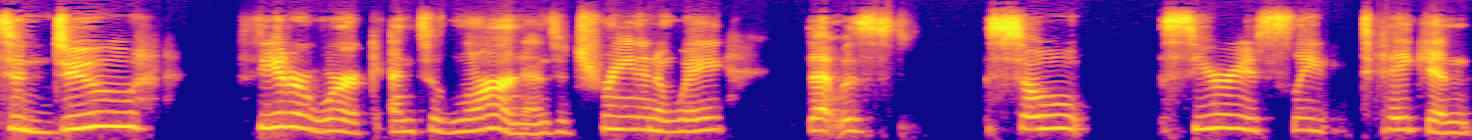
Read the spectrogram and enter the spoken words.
to do theater work and to learn and to train in a way that was so seriously taken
